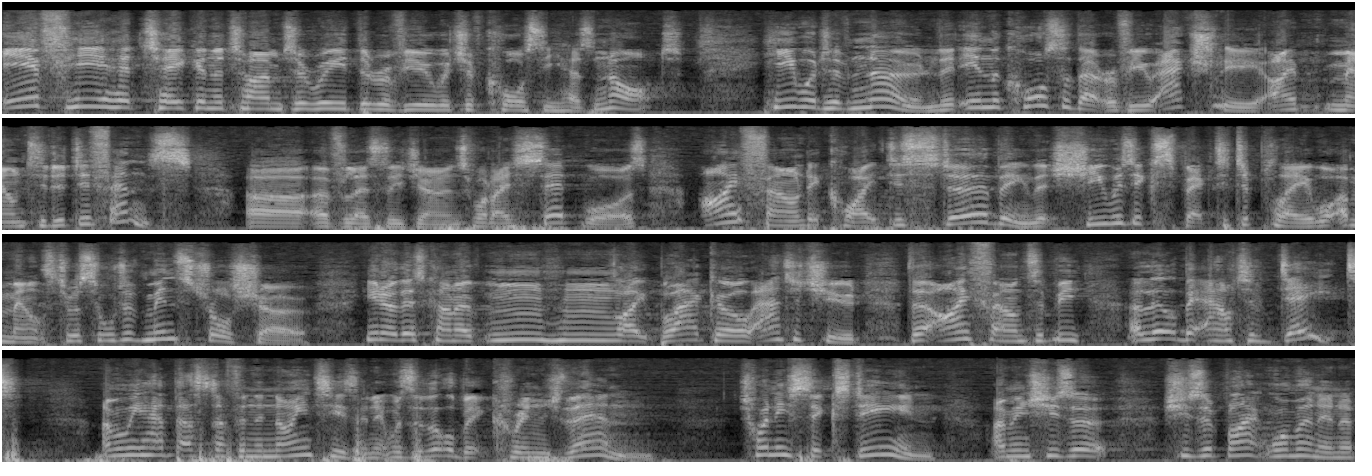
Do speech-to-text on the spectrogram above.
If he had taken the time to read the review, which of course he has not, he would have known that in the course of that review, actually, I mounted a defense uh, of Leslie Jones. What I said was, I found it quite disturbing that she was expected to play what amounts to a sort of minstrel show. You know, this kind of, mm-hmm, like black girl attitude that I found to be a little bit out of date. I mean, we had that stuff in the 90s and it was a little bit cringe then. 2016. I mean, she's a she's a black woman in a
